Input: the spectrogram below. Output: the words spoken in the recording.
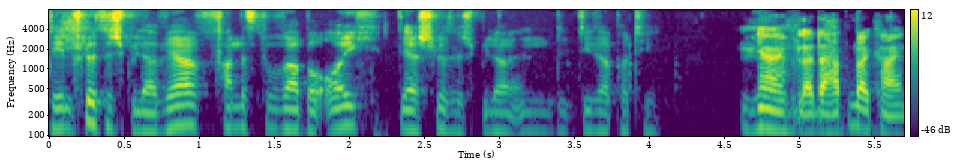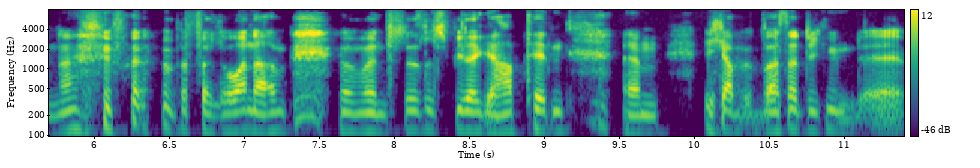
dem Schlüsselspieler. Wer fandest du war bei euch der Schlüsselspieler in dieser Partie? Ja, leider hatten wir keinen, ne? wir verloren haben, wenn wir einen Schlüsselspieler gehabt hätten. Ähm, ich glaube, was natürlich ein äh,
